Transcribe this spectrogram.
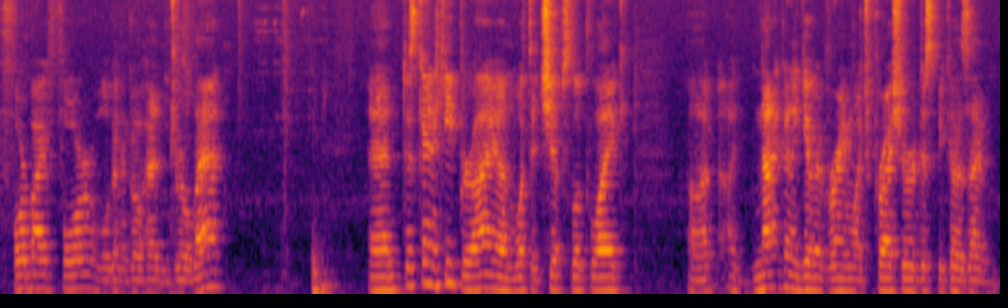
4x4. We're going to go ahead and drill that. And just kind of keep your eye on what the chips look like. Uh, I'm not going to give it very much pressure just because I'm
